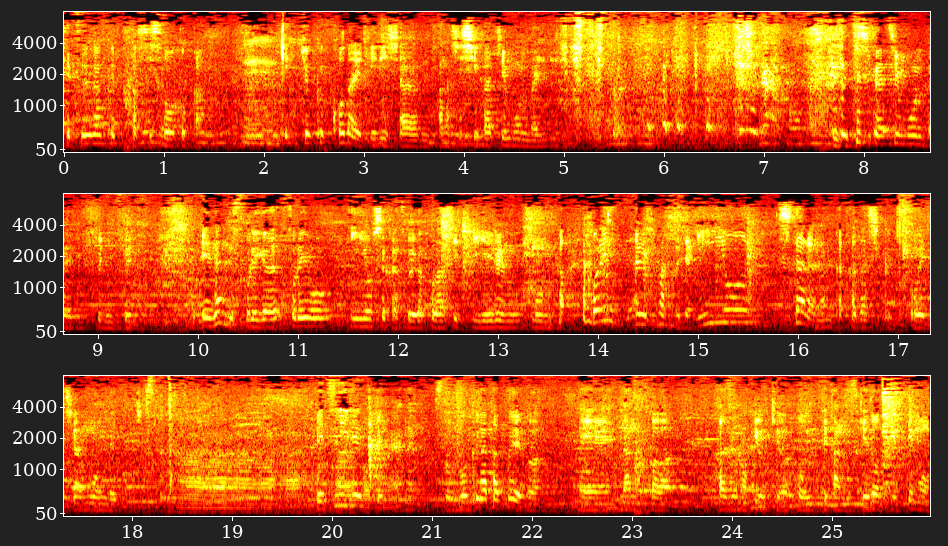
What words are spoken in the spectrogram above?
哲学とか思想とか、うん。結局古代ギリシャの話しがち問題しがち問題にすりつえなんでそれがそれを引用したからそれが正しいって言えるもんだこれあれしますじゃあ引用したらなんか正しく聞こえちゃう問題ってですか別にですけどね。そう僕が例えば、えー、なんか東博樹はこう言ってたんですけどって言っても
